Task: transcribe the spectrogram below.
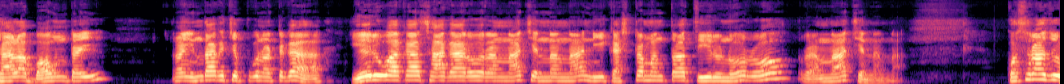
చాలా బాగుంటాయి. ఇందాక చెప్పుకున్నట్టుగా ఏరువాక సాగారో రన్నా చిన్నన్న నీ కష్టమంతా తీరునో రో రన్నా చిన్నన్న. కొసరాజు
